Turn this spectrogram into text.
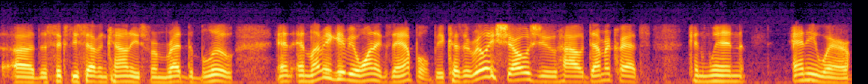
uh, the 67 counties from red to blue and, and let me give you one example because it really shows you how Democrats can win anywhere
